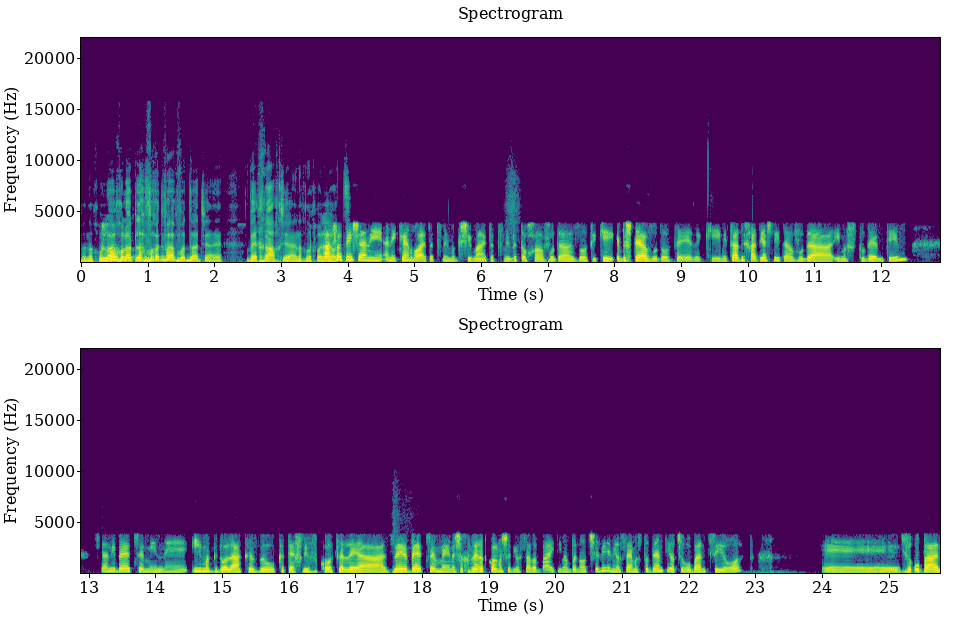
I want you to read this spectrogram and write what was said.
ואנחנו לא נכון. יכולות לעבוד בעבודות שבהכרח שאנחנו יכולים להיות. אף על פי שאני כן רואה את עצמי, מגשימה את עצמי בתוך העבודה הזאת, כי, בשתי העבודות האלה. כי מצד אחד יש לי את העבודה עם הסטודנטים, שאני בעצם מין אה, אימא גדולה כזו, כתף לבכות עליה. זה בעצם אה, משחזר את כל מה שאני עושה בבית עם הבנות שלי, אני עושה עם הסטודנטיות שרובן צעירות, אה, ורובן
